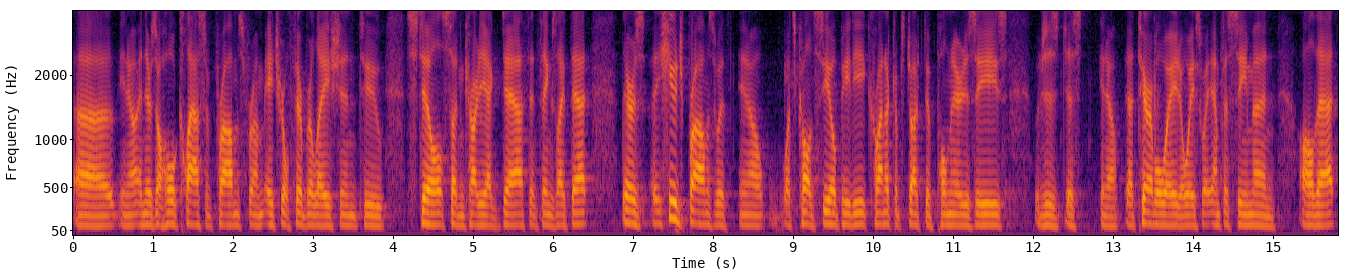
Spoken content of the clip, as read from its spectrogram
uh, you know, and there's a whole class of problems from atrial fibrillation to still sudden cardiac death and things like that. There's huge problems with, you know, what's called COPD, chronic obstructive pulmonary disease, which is just, you know, a terrible way to waste away, emphysema and all that.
